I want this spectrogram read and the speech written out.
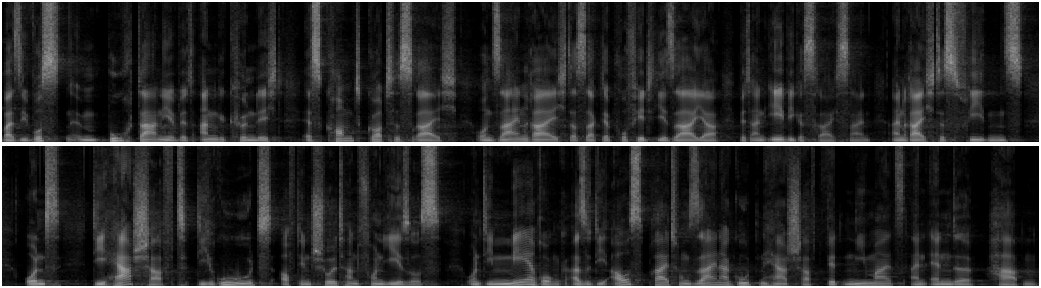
weil sie wussten, im Buch Daniel wird angekündigt, es kommt Gottes Reich. Und sein Reich, das sagt der Prophet Jesaja, wird ein ewiges Reich sein, ein Reich des Friedens. Und die Herrschaft, die ruht auf den Schultern von Jesus. Und die Mehrung, also die Ausbreitung seiner guten Herrschaft wird niemals ein Ende haben.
